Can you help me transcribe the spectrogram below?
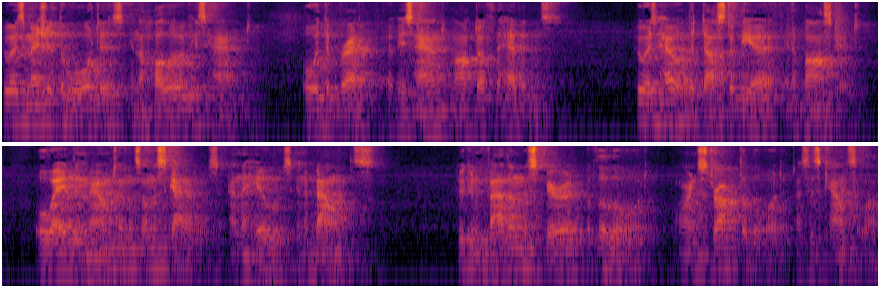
Who has measured the waters in the hollow of his hand, or with the breadth of his hand marked off the heavens? Who has held the dust of the earth in a basket? Or weighed the mountains on the scales and the hills in a balance? Who can fathom the Spirit of the Lord, or instruct the Lord as his counselor?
